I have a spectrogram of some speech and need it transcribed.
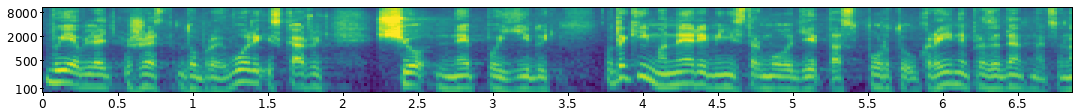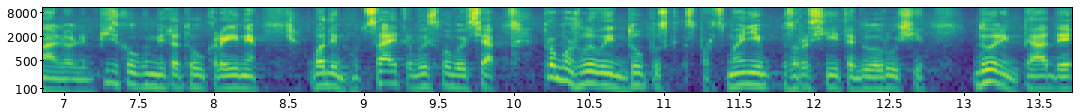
виявлять жест доброї волі і скажуть, що не поїдуть. У такій манері міністр молоді та спорту України, президент Національного олімпійського комітету України Вадим Гуцайт висловився про можливий допуск спортсменів з Росії та Білорусі до Олімпіади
